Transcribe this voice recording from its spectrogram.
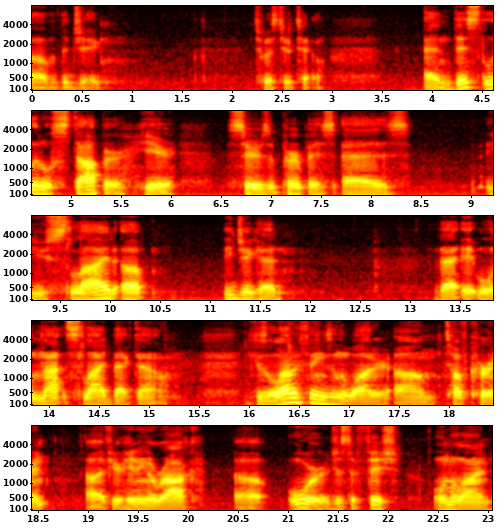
of the jig. Twist your tail. And this little stopper here serves a purpose as you slide up the jig head that it will not slide back down. Because a lot of things in the water, um, tough current, uh, if you're hitting a rock uh, or just a fish on the line,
